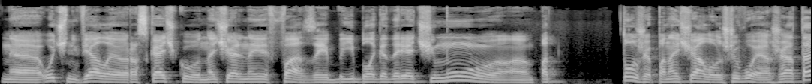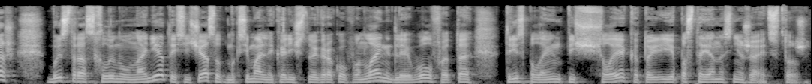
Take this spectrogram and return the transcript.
э, очень вялую раскачку начальной фазы, и благодаря чему э, под тоже поначалу живой ажиотаж быстро схлынул на нет, и сейчас вот максимальное количество игроков в онлайне для Evolve это 3,5 тысячи человек, и постоянно снижается тоже.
